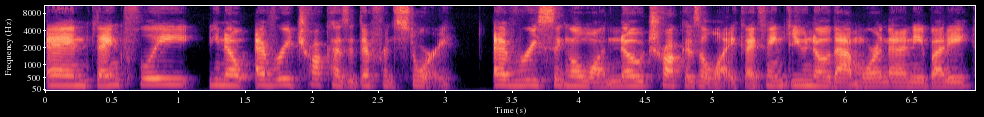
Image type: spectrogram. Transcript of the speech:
and thankfully, you know, every truck has a different story. Every single one. No truck is alike. I think you know that more than anybody.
